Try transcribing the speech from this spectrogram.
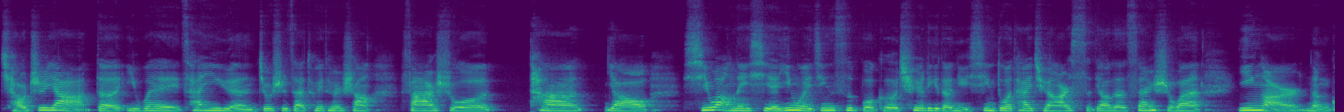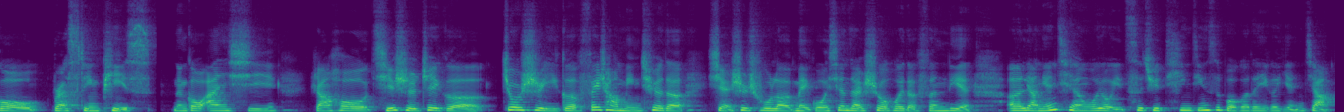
乔治亚的一位参议员，就是在推特上发说，他要希望那些因为金斯伯格确立的女性堕胎权而死掉的三十万婴儿能够 rest in peace，能够安息。然后，其实这个就是一个非常明确的显示出了美国现在社会的分裂。呃，两年前我有一次去听金斯伯格的一个演讲，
